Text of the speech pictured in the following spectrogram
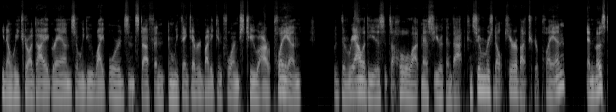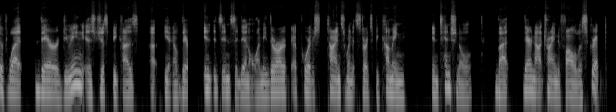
you know, we draw diagrams and we do whiteboards and stuff, and, and we think everybody conforms to our plan. The reality is, it's a whole lot messier than that. Consumers don't care about your plan. And most of what they're doing is just because, uh, you know, they're it's incidental. I mean, there are, of course, times when it starts becoming intentional, but they're not trying to follow a script.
